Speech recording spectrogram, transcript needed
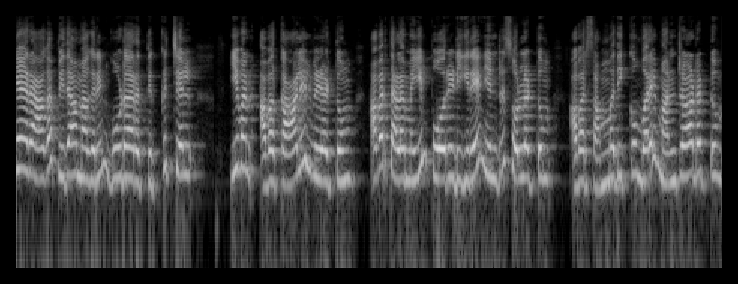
நேராக பிதாமகரின் கூடாரத்திற்கு செல். இவன் அவர் காலில் விழட்டும் அவர் தலைமையில் போரிடுகிறேன் என்று சொல்லட்டும் அவர் சம்மதிக்கும் வரை மன்றாடட்டும்.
